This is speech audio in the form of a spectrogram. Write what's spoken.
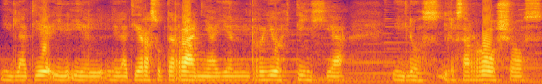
y la, y la tierra subterránea y el río Estigia y los, y los arroyos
